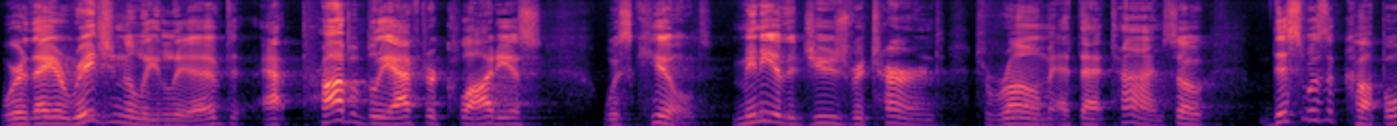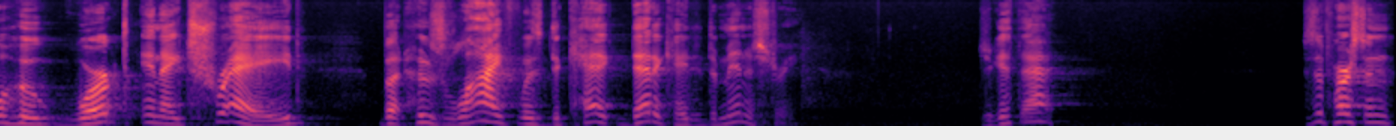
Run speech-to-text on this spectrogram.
where they originally lived, at, probably after Claudius was killed. Many of the Jews returned to Rome at that time. So this was a couple who worked in a trade, but whose life was dedicated to ministry. Did you get that? This is a person,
